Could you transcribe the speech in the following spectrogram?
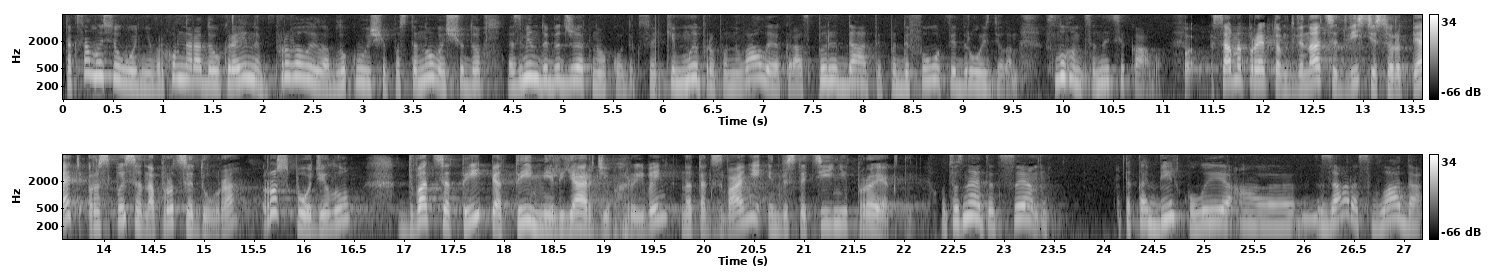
Так само сьогодні Верховна Рада України провалила блокуючі постанови щодо змін до бюджетного кодексу, які ми пропонували якраз передати ПДФО підрозділам. Слугам це не цікаво. Саме проектом 12245 розписана процедура розподілу 25 мільярдів гривень на так звані інвестиційні проекти. От ви знаєте, це така біль, коли е, зараз влада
